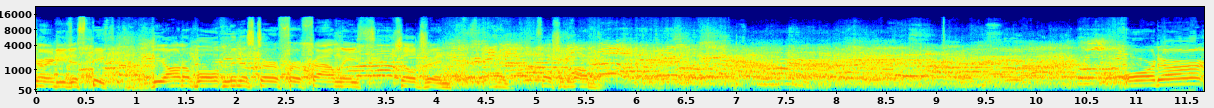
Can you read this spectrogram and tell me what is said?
opportunity to speak. The Honourable Minister for Families, Children and Social Development. Order.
